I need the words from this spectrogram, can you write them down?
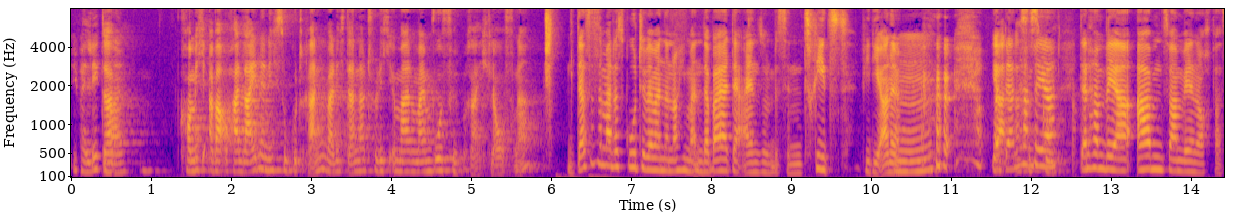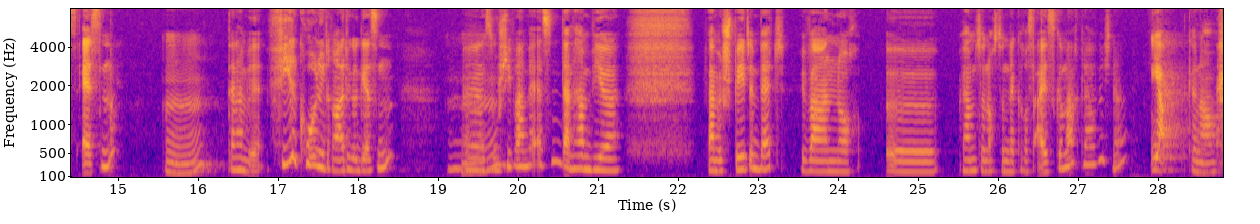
Überleg mal. Da komme ich aber auch alleine nicht so gut ran, weil ich dann natürlich immer in meinem Wohlfühlbereich laufe, ne? Das ist immer das Gute, wenn man dann noch jemanden dabei hat, der einen so ein bisschen triezt, wie die Anne. und Mhm. Ja, dann das haben ist wir ja, dann haben wir ja abends waren wir noch was essen. Mhm. Dann haben wir viel Kohlenhydrate gegessen. Mhm. Äh, Sushi waren wir essen. Dann haben wir waren wir spät im Bett. Wir waren noch äh, wir haben so noch so ein leckeres Eis gemacht, glaube ich, ne? Ja, genau.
